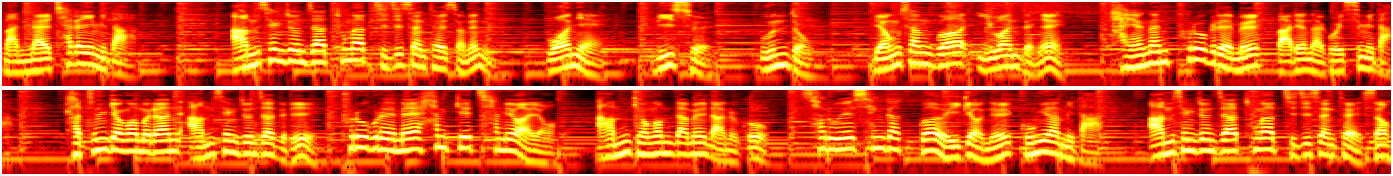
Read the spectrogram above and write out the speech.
만날 차례입니다. 암 생존자 통합 지지센터에서는 원예, 미술, 운동, 명상과 이완 등의 다양한 프로그램을 마련하고 있습니다. 같은 경험을 한 암 생존자들이 프로그램에 함께 참여하여 암 경험담을 나누고 서로의 생각과 의견을 공유합니다. 암 생존자 통합 지지센터에서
